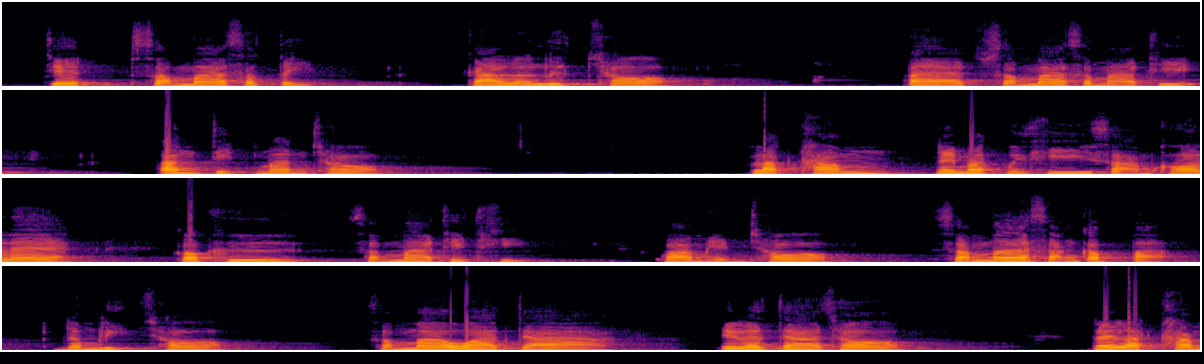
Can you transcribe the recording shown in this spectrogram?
7. สัมมาสติ การระลึกชอบ 8. สัมมาสมาธิ ตั้งจิตมั่นชอบ หลักธรรมในมรรควิธีสามข้อแรก ก็คือ สัมมาทิฏฐิ ความเห็นชอบ สัมมาสังกัปปะดำริชอบ สัมมาวาจา เจรจาชอบ ในหลักธรรม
